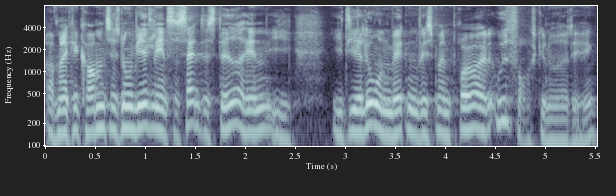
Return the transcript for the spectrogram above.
Og man kan komme til sådan nogle virkelig interessante steder hen i, i dialogen med den, hvis man prøver at udforske noget af det. Ikke?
